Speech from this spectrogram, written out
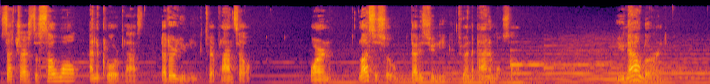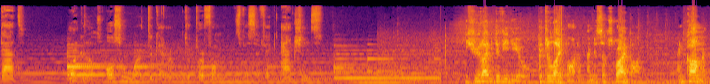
such as the cell wall and the chloroplast that are unique to a plant cell, or an lysosome that is unique to an animal cell. You now learned that organelles also work together to perform specific actions. If you liked the video, hit the like button and the subscribe button, and comment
